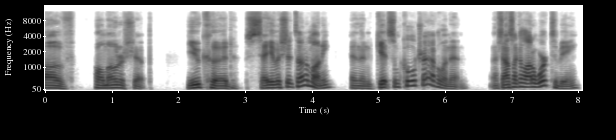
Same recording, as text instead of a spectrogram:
of home ownership. You could save a shit ton of money and then get some cool traveling in. That sounds like a lot of work to me,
